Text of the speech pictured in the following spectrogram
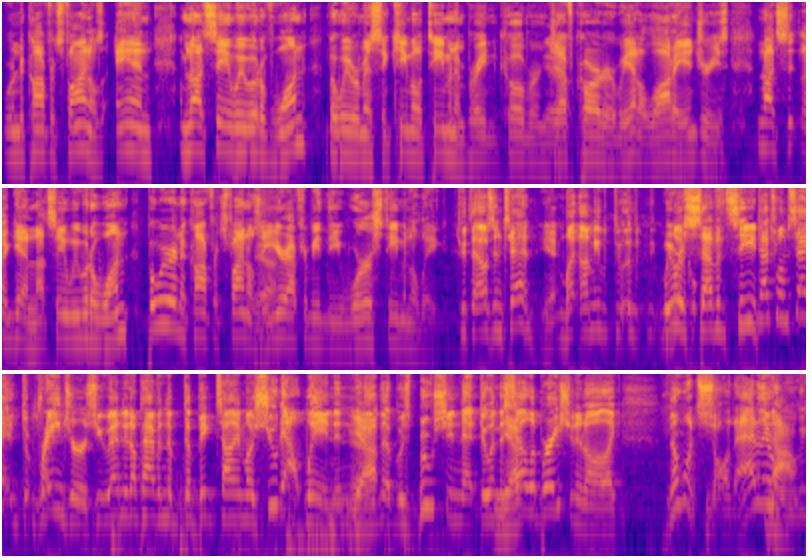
we're in the conference finals, and I'm not saying we would have won, but we were missing Kimmo Timonen and Braydon Coburn, Jeff Carter. We had a lot of injuries. I'm not again not saying we would have won, but we were in the conference finals a year after being the worst team in the league. 2010. Yeah. My, I mean, We were seventh seed. That's what I'm saying. The Rangers, you ended up having the, the big time uh, shootout win, and Yeah. uh, that was Bush in that doing the Yep. celebration and all. Like, no one saw that. And they No. were,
